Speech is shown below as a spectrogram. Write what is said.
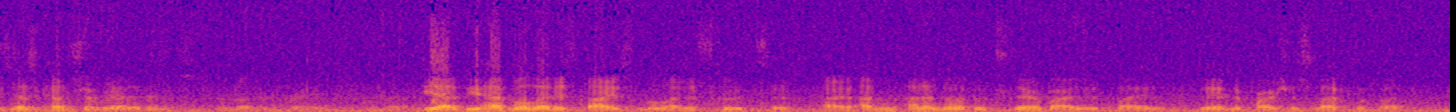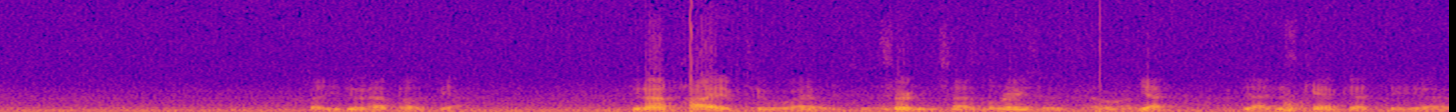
It does come from your lips. Reference to another phrase? from that? Yeah, you have moledes bias and moledes chutz. I, I'm, I don't know if it's there by the, by the end of Parshas Lech Lecha. But you do have both, yeah. You're not hive to uh, circumcise is it the phrase moledes. in the Torah? Yeah, yeah, I just can't get the, uh,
